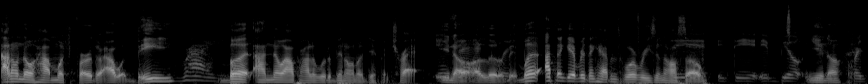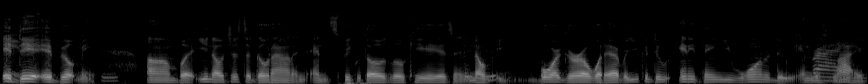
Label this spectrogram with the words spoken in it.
I don't know how much further I would be, Right. but I know I probably would have been on a different track, you know, a little bit. But I think everything happens for a reason, It also. did, it did. It built You know, It did. It built me. Mhm. Um, but you know, just to go down and, and speak with those little kids, and you know, Mhm. boy, girl, whatever, you can do anything you want to do in this life, Right.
